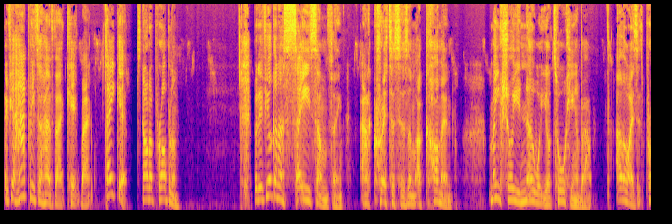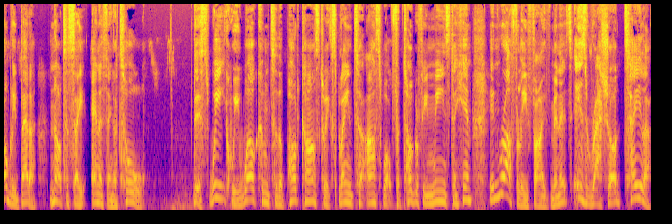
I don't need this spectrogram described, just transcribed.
If you're happy to have that kickback, take it. It's not a problem. But if you're going to say something a criticism, a comment, make sure you know what you're talking about. Otherwise, it's probably better not to say anything at all. This week, we welcome to the podcast to explain to us what photography means to him in roughly five minutes is Rashod Taylor.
